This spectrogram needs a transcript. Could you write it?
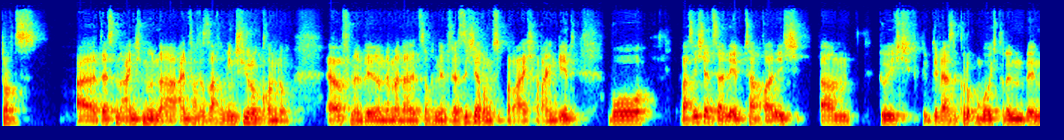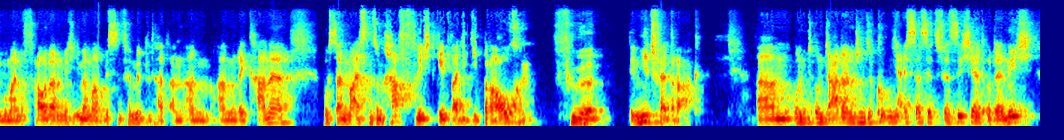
trotz äh, dessen eigentlich nur eine einfache Sache wie ein Girokonto eröffnen will und wenn man dann jetzt noch in den Versicherungsbereich reingeht, wo was ich jetzt erlebt habe, weil ich ähm, durch diverse Gruppen, wo ich drin bin, wo meine Frau dann mich immer mal ein bisschen vermittelt hat an, an Amerikaner, wo es dann meistens um Haftpflicht geht, weil die die brauchen für den Mietvertrag. Ähm, und, und da dann schon zu gucken, ja, ist das jetzt versichert oder nicht?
